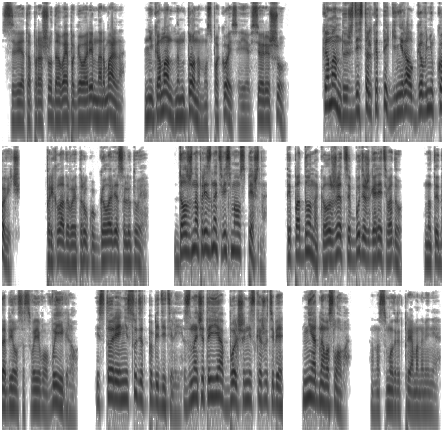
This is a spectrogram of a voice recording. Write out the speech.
«Света, прошу, давай поговорим нормально. Не командным тоном, успокойся, я все решу». «Командуешь здесь только ты, генерал Говнюкович!» Прикладывает руку к голове, салютуя. Должна признать, весьма успешно. Ты подонок, лжец и будешь гореть в аду. Но ты добился своего, выиграл. История не судит победителей. Значит, и я больше не скажу тебе ни одного слова. Она смотрит прямо на меня.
